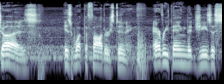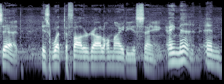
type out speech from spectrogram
does is what the Father's doing. Everything that Jesus said is what the Father God Almighty is saying. Amen. And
